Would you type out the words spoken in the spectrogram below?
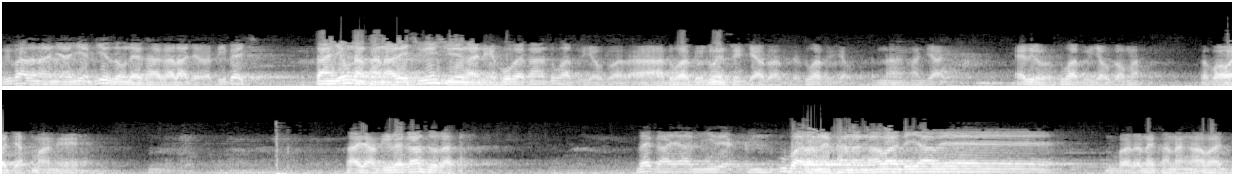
ဝိပဿနာဉာဏ်ကြီးပြည့်စုံတဲ့အခါကာလကျတော့ဒီဘက်ကံယုံနာခန္ဓာတွေကျွင်းကျွင်းကနေဟိုဘက်ကသူ့ဟာသူရောက်သွားတာသူ့ဟာသူလွင့်စင်ကြသွားတယ်သူ့ဟာသူရောက်သွားအနာခံကြတယ်အဲဒီလိုသူ့ဟာသူရောက်တော့မှသဘောဝကြမှန်တယ်ဒါကြောင့်ဒီဘက်ကဆိုတာ သက်ကာယမြည်တဲ့ဥပါဒณะခန္ဓာ၅ပါးတရားပဲဥပါဒณะခန္ဓာ၅ပါးတ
